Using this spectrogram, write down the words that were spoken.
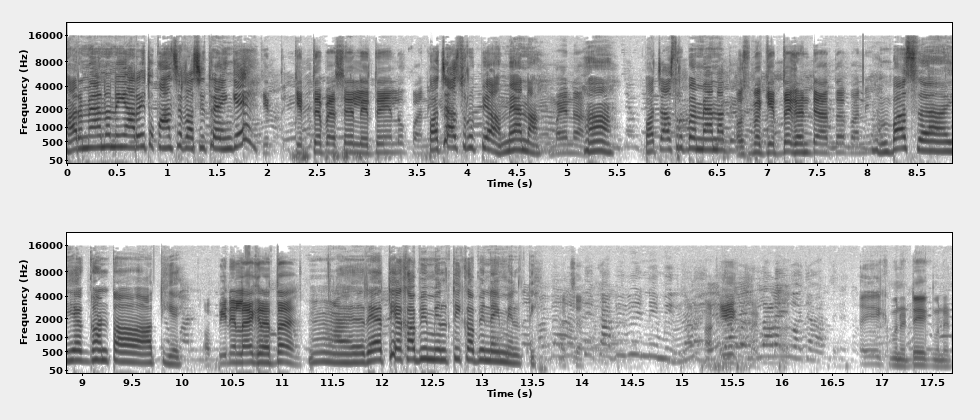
हर महीना नहीं आ रही तो कहाँ से रसीद रहेंगे? कितने पैसे लेते हैं लोग पानी पचास रुपया महीना। महीना? हाँ पचास रुपया महीना। उसमें कितने घंटे आता है पानी? बस एक घंटा आती है। और पीने लायक रहता है? हम्म, रहती है कभी मिलती कभी नहीं मिलती। हाँ, एक एक मिनट। एक मिनट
